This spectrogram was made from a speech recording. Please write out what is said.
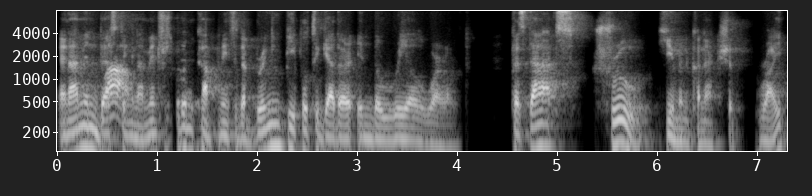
And I'm investing wow. and I'm interested in companies that are bringing people together in the real world because that's true human connection, right?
